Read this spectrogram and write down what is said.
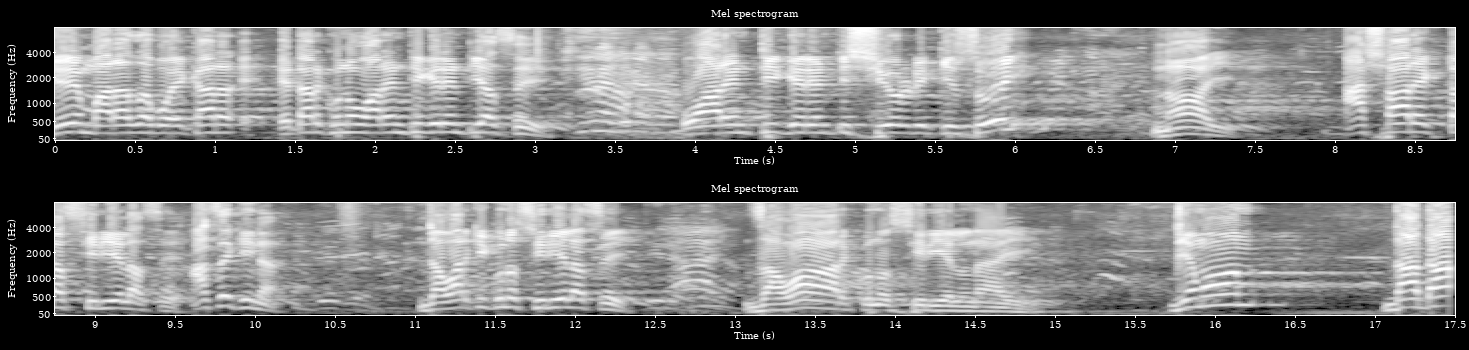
কে মারা যাব? এখানে এটার কোনো ওয়ারেন্টি গ্যারেন্টি আছে? ওয়ারেন্টি গ্যারেন্টি সিওরিটি কিছুই নাই। আসার একটা সিরিয়াল আছে। আছে কি না? যাওয়ার কি কোনো সিরিয়াল আছে? যাওয়ার কোনো সিরিয়াল নাই। যেমন দাদা,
